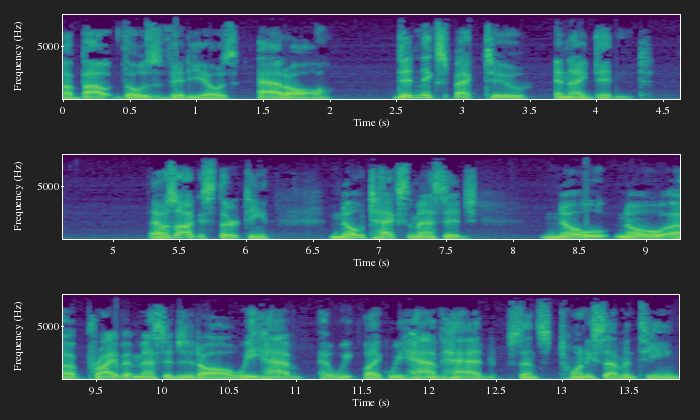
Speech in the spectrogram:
about those videos at all. Didn't expect to, and I didn't. That was August 13th. No text message, no no uh, private message at all. We have we like we have had since 2017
